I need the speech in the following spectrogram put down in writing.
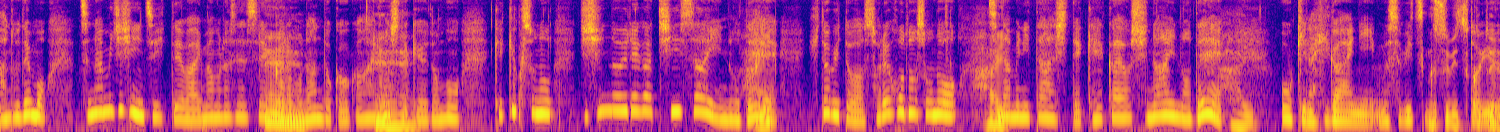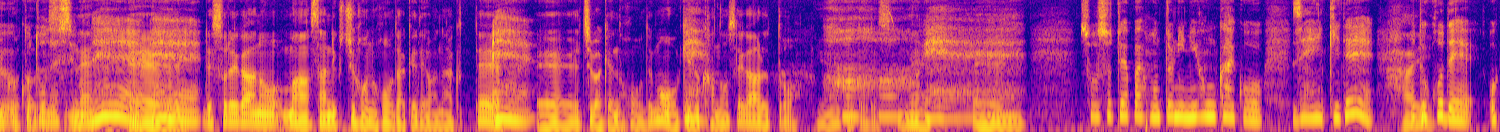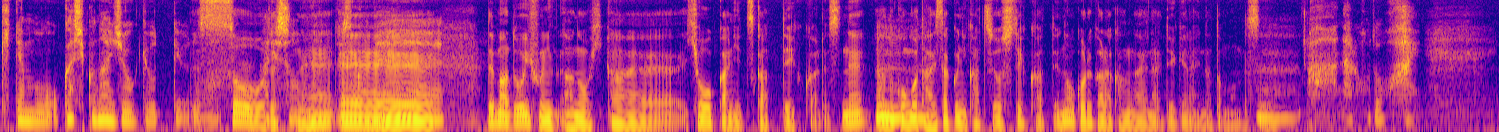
あのでも津波地震については今村先生からも何度か伺いましたけれども、えー、結局その地震の揺れが小さいので、はい、人々はそれほどその津波に対して警戒をしないので、はい、大きな被害に結びつく結びつくということですよね。えー、でそれがあの、まあ、三陸地方の方だけではなくて、えー、えー、千葉県の方でも起きる可能性があるということですね。えーそうするとやっぱり本当に日本海溝全域で、はい、どこで起きてもおかしくない状況っていうのはそうですね。すね。えー、でまあ、どういうふうにあの、えー、評価に使っていくかですね。あの今後対策に活用していくかっていうのをこれから考えないといけないんだと思うんです。うん、あなるほど、はい。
